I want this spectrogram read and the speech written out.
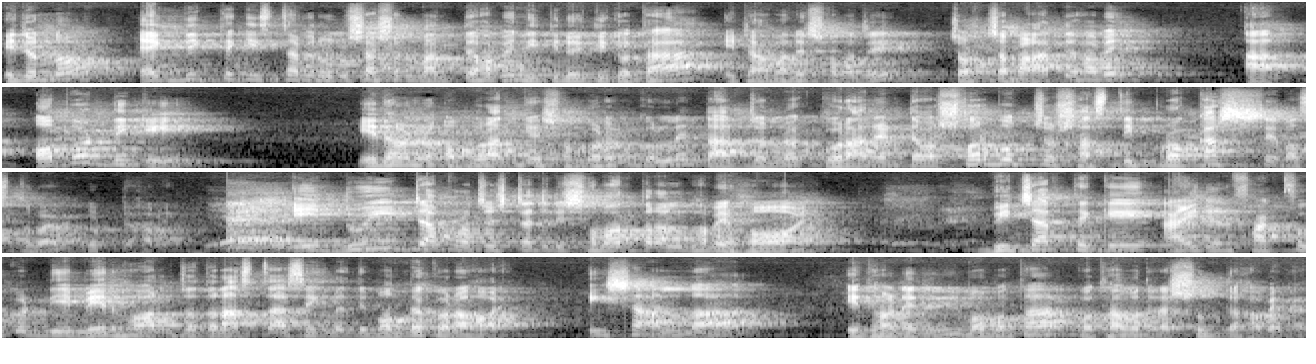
এজন্য একদিক থেকে ইসলামের অনুশাসন মানতে হবে নীতি নৈতিকতা এটা আমাদের সমাজে চর্চা বাড়াতে হবে আর অপর দিকে এ ধরনের অপরাধকে সংগঠন করলে তার জন্য কোরআনের দেওয়া সর্বোচ্চ শাস্তি প্রকাশ্যে বাস্তবায়ন করতে হবে। এই দুইটা প্রচেষ্টা যদি সমান্তরালভাবে হয়, বিচার থেকে আইনের ফাঁকফোকর দিয়ে বের হওয়ার যত রাস্তা আছে এগুলো যদি বন্ধ করা হয় ইনশা আল্লাহ এ ধরনের নির্মমতার কথা আমাদের আর শুনতে হবে না।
